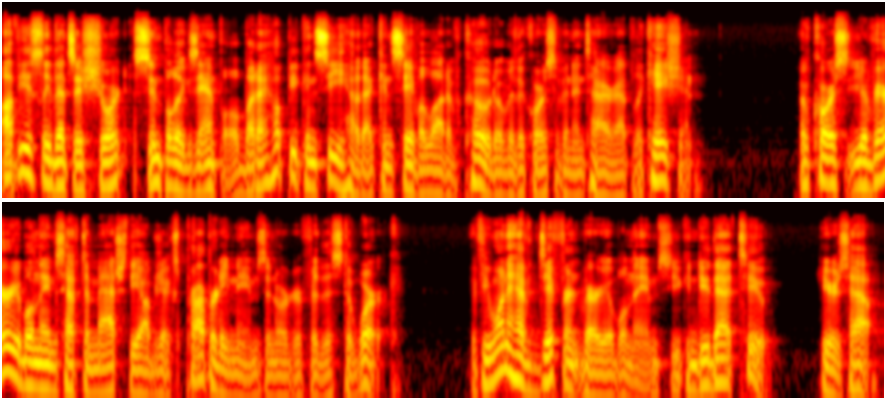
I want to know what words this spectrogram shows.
Obviously that's a short, simple example, but I hope you can see how that can save a lot of code over the course of an entire application. Of course, your variable names have to match the object's property names in order for this to work. If you want to have different variable names, you can do that too. Here's how.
